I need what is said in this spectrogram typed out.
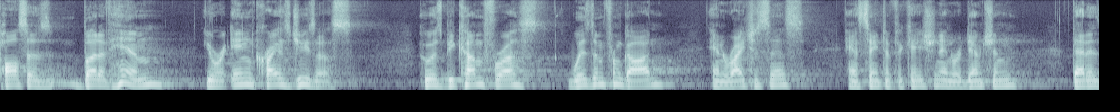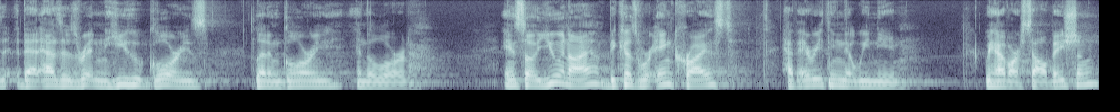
Paul says, But of him you are in Christ Jesus, who has become for us wisdom from God and righteousness and sanctification and redemption, that, is, that as is written, he who glories, let him glory in the Lord. And so you and I, because we're in Christ, have everything that we need. We have our salvation,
